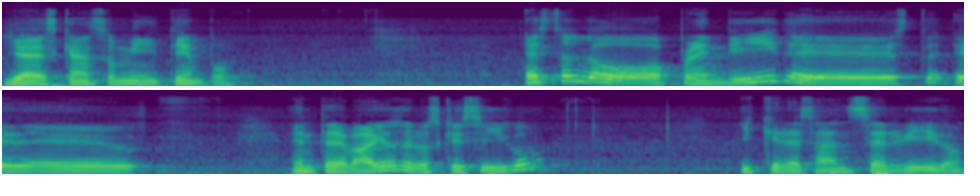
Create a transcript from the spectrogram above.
Ya descanso mi tiempo. Esto lo aprendí de este, eh, entre varios de los que sigo y que les han servido.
